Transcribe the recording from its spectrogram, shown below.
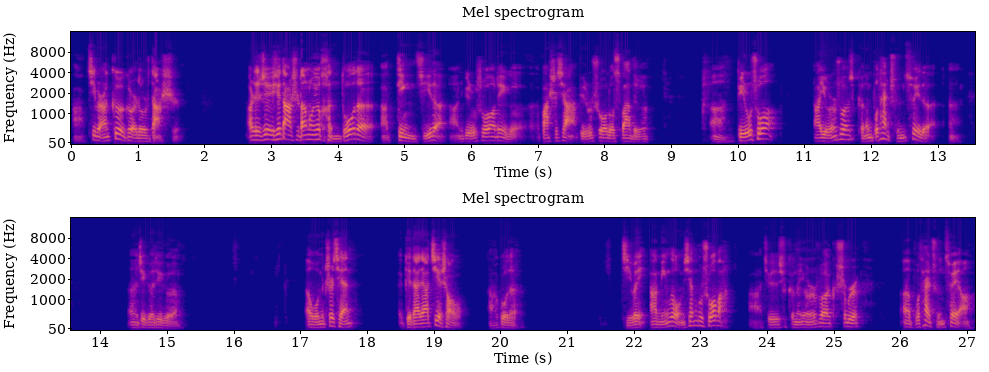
啊，基本上个个都是大师，而且这些大师当中有很多的啊顶级的啊，你比如说这个巴士夏，比如说罗斯巴德啊，比如说啊，有人说可能不太纯粹的啊。呃，这个这个，呃，我们之前给大家介绍啊过的几位啊名字，我们先不说吧啊，觉得可能有人说是不是呃不太纯粹啊？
